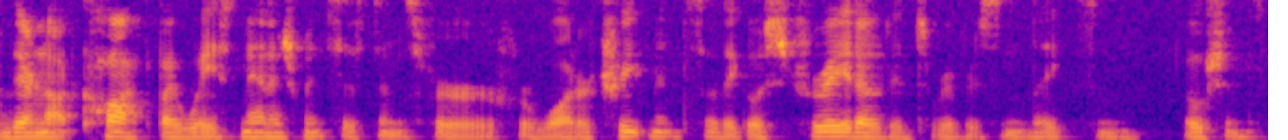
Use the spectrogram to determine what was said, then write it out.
they're not caught by waste management systems for, for water treatment. So they go straight out into rivers and lakes and oceans.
